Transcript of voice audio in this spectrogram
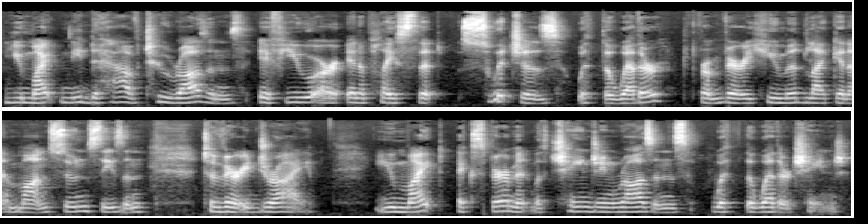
you might need to have two rosins if you are in a place that switches with the weather from very humid, like in a monsoon season, to very dry. You might experiment with changing rosins with the weather change.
